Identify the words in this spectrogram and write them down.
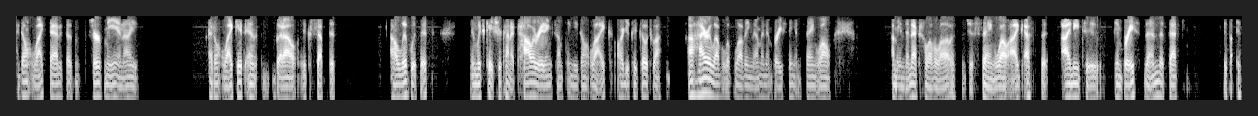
I don't like that. It doesn't serve me, and I I don't like it, and but I'll accept it. I'll live with it. In which case, you're kind of tolerating something you don't like, or you could go to a a higher level of loving them and embracing and saying, well, I mean, the next level of just saying, well, I guess that I need to embrace then that that's if if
